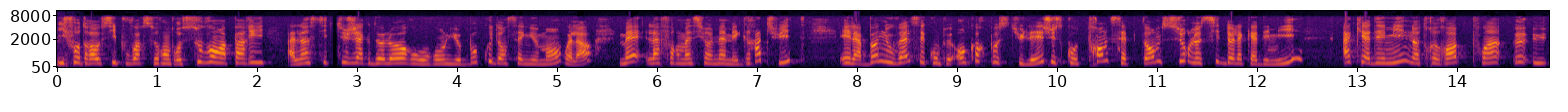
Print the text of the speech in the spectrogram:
Il faudra aussi pouvoir se rendre souvent à Paris, à l'Institut Jacques Delors, où auront lieu beaucoup d'enseignements. Voilà. Mais la formation elle-même est gratuite. Et la bonne nouvelle, c'est qu'on peut encore postuler jusqu'au 30 septembre sur le site de l'Académie, académie-notre-europe.eu.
